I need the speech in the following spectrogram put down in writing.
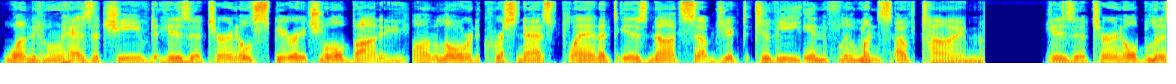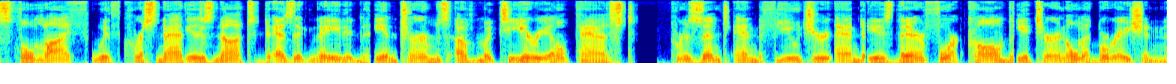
one who has achieved his eternal spiritual body on Lord Krishna's planet is not subject to the influence of time. His eternal blissful life with Krishna is not designated in terms of material past, present, and future and is therefore called eternal liberation.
